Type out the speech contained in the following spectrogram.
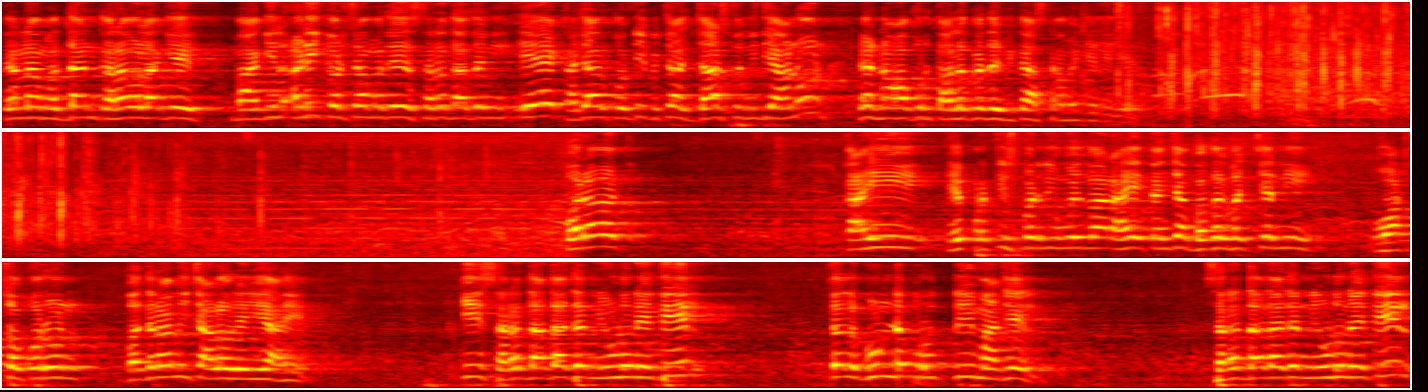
त्यांना मतदान करावं लागेल. मागील अडीच वर्षामध्ये शरददादांनी एक हजार कोटीपेक्षा जास्त निधी आणून या नवापूर तालुक्यामध्ये विकास कामे केलेली आहेत. परत काही हे प्रतिस्पर्धी उमेदवार आहेत. त्यांच्या बगल बच्च्यांनी व्हॉट्सअपवरून बदनामी चालवलेली आहे. की शरददादा जर निवडून येतील तर गुंड वृत्ती माजेल. शरददादा जर निवडून येतील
